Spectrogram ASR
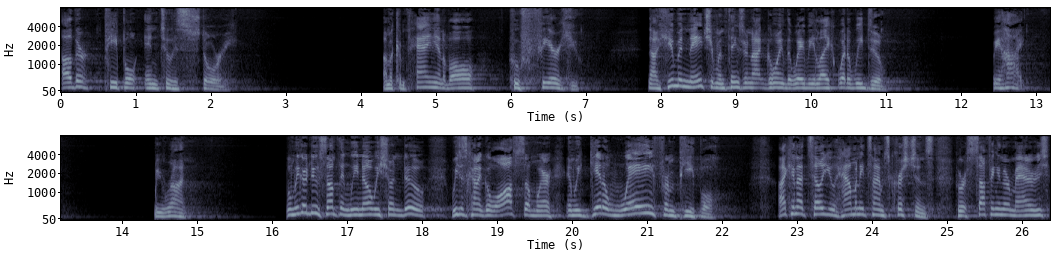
other people into his story. I'm a companion of all who fear you. Now, human nature, when things are not going the way we like, what do we do? We hide, we run. When we go do something we know we shouldn't do, we just kind of go off somewhere and we get away from people. I cannot tell you how many times Christians who are suffering in their marriage,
